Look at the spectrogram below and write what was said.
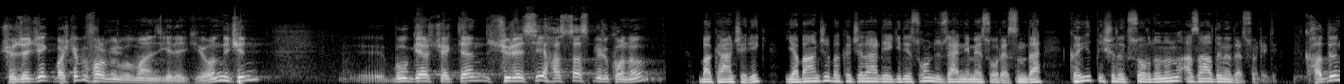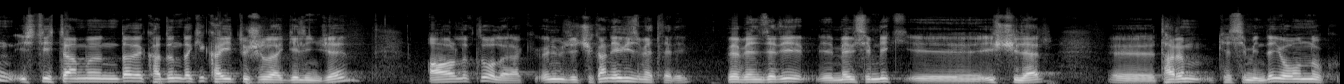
çözecek başka bir formül bulmanız gerekiyor. Onun için bu gerçekten süresi hassas bir konu. Bakan Çelik, yabancı bakıcılarla ilgili son düzenleme sonrasında kayıt dışılık sorununun azaldığını da söyledi. Kadın istihdamında ve kadındaki kayıt dışılığa gelince ağırlıklı olarak önümüze çıkan ev hizmetleri ve benzeri e, mevsimlik e, işçiler e, tarım kesiminde yoğunluk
